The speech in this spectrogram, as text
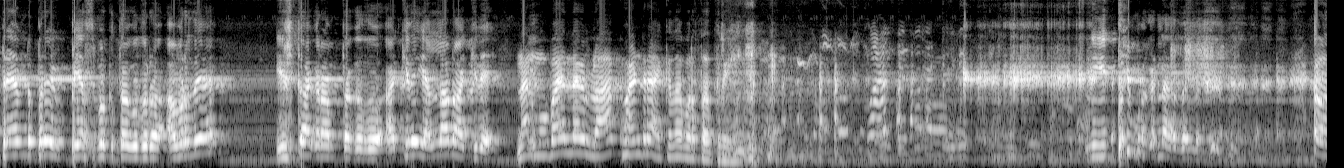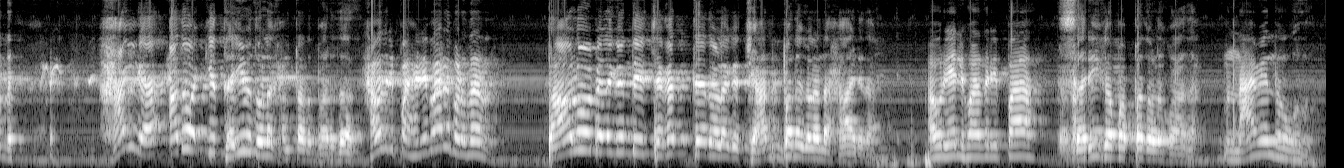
ಟ್ರೆಂಡ್ ಬರೀ ಫೇಸ್ಬುಕ್ ತೆಗೆದ್ರು ಅವ್ರದೇ ಇನ್ಸ್ಟಾಗ್ರಾಮ್ ತೆಗೆದು ಹಾಕಿದೆ ಎಲ್ಲಾನು ಹಾಕಿದೆ. ನನ್ನ ಮೊಬೈಲ್ದಾಗ ಲಾಕ್ ಹೊಂಡ್ರೆ ಹಾಕಿದ ಬರ್ತತ್ರಿ. ನೀ ಮಗನ ಅದನ್ನ. ಹೌದು. ಹಂಗ ಅದು ಅಕ್ಕಿ ದೈವದೊಳಗೆ ಅಂತದ್ ಬರ್ದದ. ಹೌದ್ರಿಪ್ಪ ಹಣಿಬಾರ ಬರ್ದದ. ಬಾಳು ಬೆಳಗಿಂದಿ ಜಗತ್ತದೊಳಗೆ ಜಾನಪದಗಳನ್ನ ಹಾಡಿದ. ಅವ್ರು ಎಲ್ಲಿ ಹೋದ್ರಿಪ್ಪ? ಸರಿಗಮಪ್ಪದೊಳಗೆ ಹೋದ. ನಾವೇನು ಹೋಗುದು?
